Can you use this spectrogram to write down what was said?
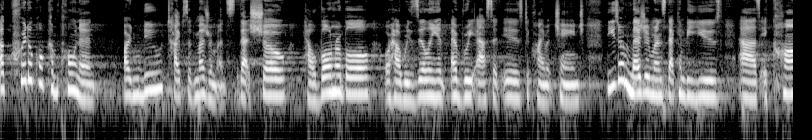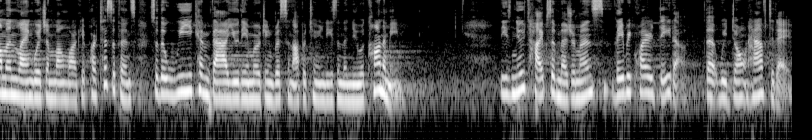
A critical component are new types of measurements that show how vulnerable or how resilient every asset is to climate change. These are measurements that can be used as a common language among market participants so that we can value the emerging risks and opportunities in the new economy. These new types of measurements, they require data that we don't have today.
